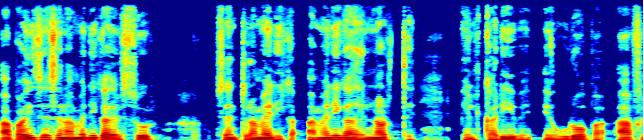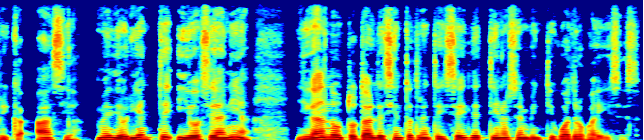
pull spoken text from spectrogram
a países en América del Sur, Centroamérica, América del Norte, el Caribe, Europa, África, Asia, Medio Oriente y Oceanía, llegando a un total de 136 destinos en 24 países.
